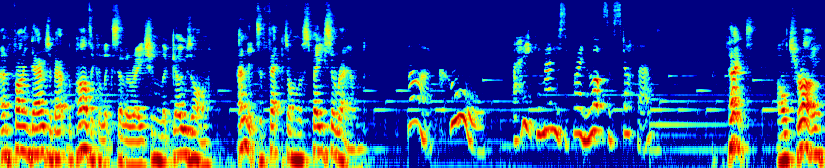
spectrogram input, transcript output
and find out about the particle acceleration that goes on and its effect on the space around. I hope you managed to find lots of stuff out. Thanks, I'll try.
